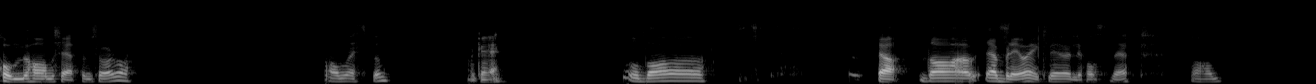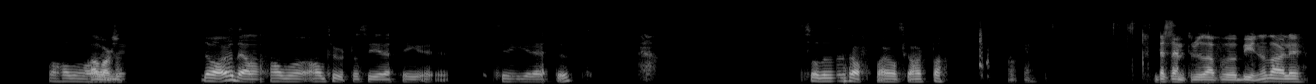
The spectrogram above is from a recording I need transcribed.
kom jo han sjefen sjøl, da. Han Espen. OK. Og da Ja, da Jeg ble jo egentlig veldig fascinert av han. Han var var det veldig Det var jo det at han, han turte å si rett ting, ting rett ut. Så det traff meg ganske hardt, da. Okay. Bestemte du deg for å begynne, da, eller?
